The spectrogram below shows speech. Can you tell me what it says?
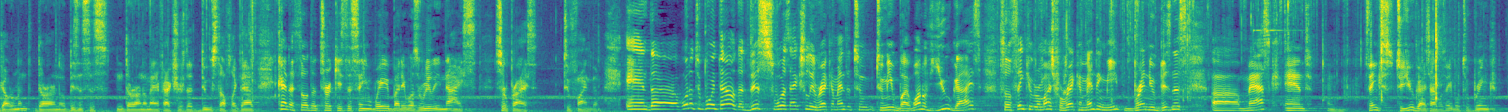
government. There are no businesses, there are no manufacturers that do stuff like that. Kind of thought that Turkey is the same way, but it was really nice surprise to find them. And uh, wanted to point out that this was actually recommended to, to me by one of you guys. So thank you very much for recommending me brand new business uh, Masc. And, and thanks to you guys, I was able to bring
